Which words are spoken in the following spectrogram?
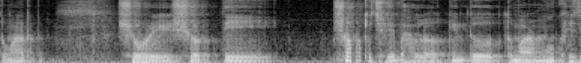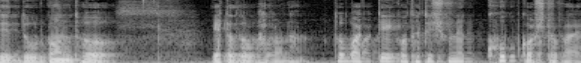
তোমার শরীর, শক্তি সব কিছুই ভালো, কিন্তু তোমার মুখে যে দুর্গন্ধ, এটা তো ভালো না। তো বাঘটি এই কথাটি শুনে খুব কষ্ট পায়,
